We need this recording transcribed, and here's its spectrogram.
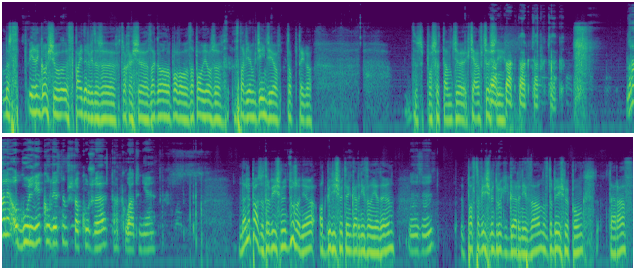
Nasz sp- jeden gościu, Spider, widzę, że trochę się zagalopował, zapomniał, że stawiłem gdzie indziej o- top tego. Też poszedł tam, gdzie chciałem wcześniej. Tak, tak, tak, tak, tak. No ale ogólnie, kurde, jestem w szoku, że tak ładnie... No ale patrz, zrobiliśmy dużo, nie? Odbiliśmy ten garnizon jeden, Mhm. postawiliśmy drugi garnizon, zdobyliśmy punkt teraz.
